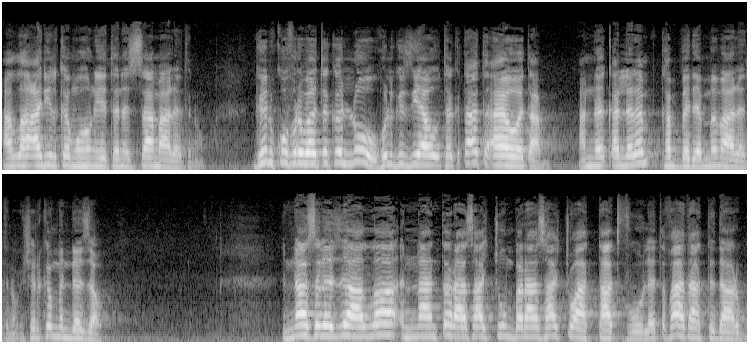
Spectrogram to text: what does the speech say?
አላህ አዲል ከመሆኑ የተነሳ ማለት ነው። ግን ኩፍር በጥቅሉ ሁልጊዜ ያው ተቅጣት አያወጣም። አነቀለለም ከበደም ማለት ነው። ሽርክም እንደዛው እና ስለዚህ አላህ እናንተ ራሳችሁን በራሳችሁ አታጥፉ ለጥፋት አትዳርጉ።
